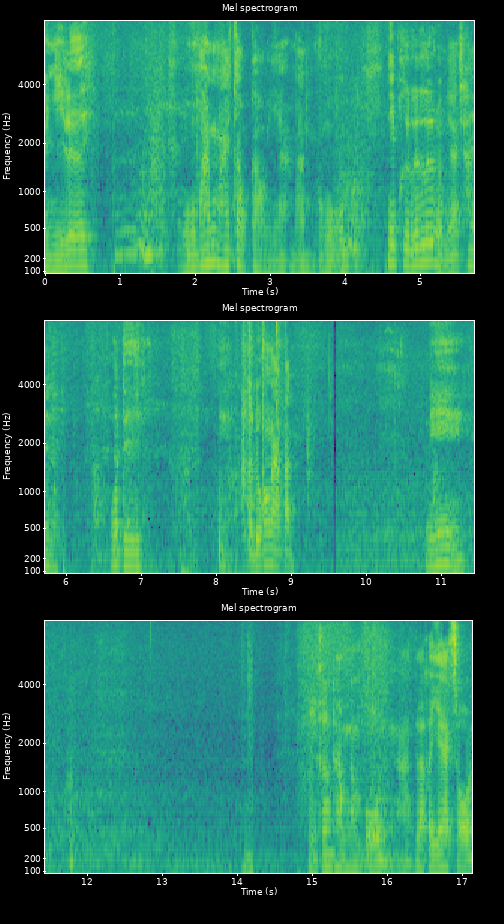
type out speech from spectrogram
อย่างนี้เลยโอ้โหบ้านไม้เก่าๆอย่างเงี้ยบ้านโอ้โหนี่พื้นลื่นๆแบบเนี้ยใช่เลยโคตรดีนี่เราดูห้องน้ำกันนี่ มีเครื่องทำน้ำอุ่นนะครับ แล้วก็แยกโซน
